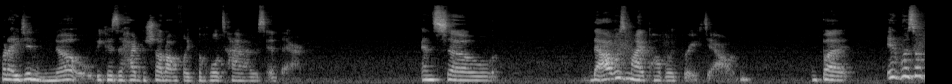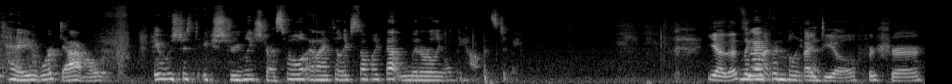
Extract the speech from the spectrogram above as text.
But I didn't know because it hadn't shut off like the whole time I was in there. And so that was my public breakdown. But it was okay, it worked out. It was just extremely stressful, and I feel like stuff like that literally only happens to me. Yeah, that's Like, I not couldn't believe it. ideal for sure.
